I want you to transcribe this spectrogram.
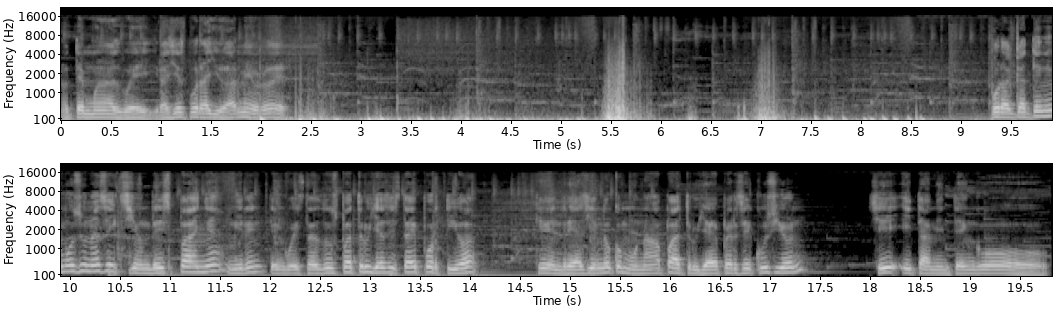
no te muevas, güey. Gracias por ayudarme, brother. Por acá tenemos una sección de España. Miren, tengo estas dos patrullas. Esta deportiva que vendría siendo como una patrulla de persecución. Sí, y también tengo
